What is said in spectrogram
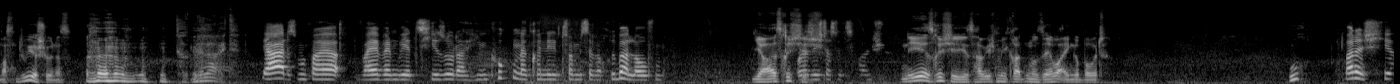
Was denn du hier Schönes? Tut mir leid. Ja, das muss man ja, weil wenn wir jetzt hier so da hingucken, dann können die Zombies einfach rüberlaufen. ja, ist Oder sehe ich richtig. das jetzt falsch? Nee, ist richtig. Jetzt habe ich mir gerade nur selber eingebaut. Huch. Warte, ich hier.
